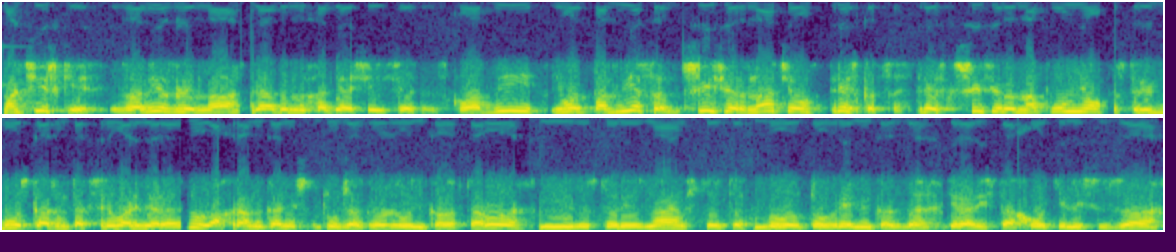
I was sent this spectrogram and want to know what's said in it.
Мальчишки залезли на рядом находящиеся склады, и вот под весом шифер начал трескаться. Треск шифера напомнил стрельбу, скажем так, с револьвера. Ну, охрана, конечно, тут же окружила Николая II. Мы из истории знаем, что это было то время, когда террористы охотились за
